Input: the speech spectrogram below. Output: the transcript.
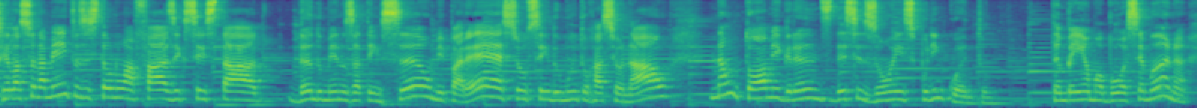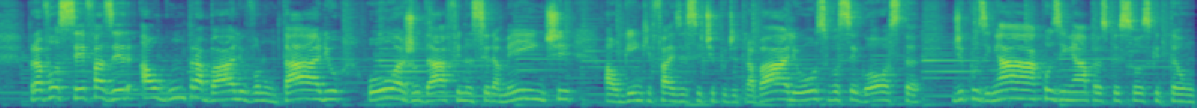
relacionamentos estão numa fase que você está dando menos atenção, me parece, ou sendo muito racional. Não tome grandes decisões por enquanto. Também é uma boa semana para você fazer algum trabalho voluntário ou ajudar financeiramente alguém que faz esse tipo de trabalho, ou se você gosta de cozinhar, cozinhar para as pessoas que estão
